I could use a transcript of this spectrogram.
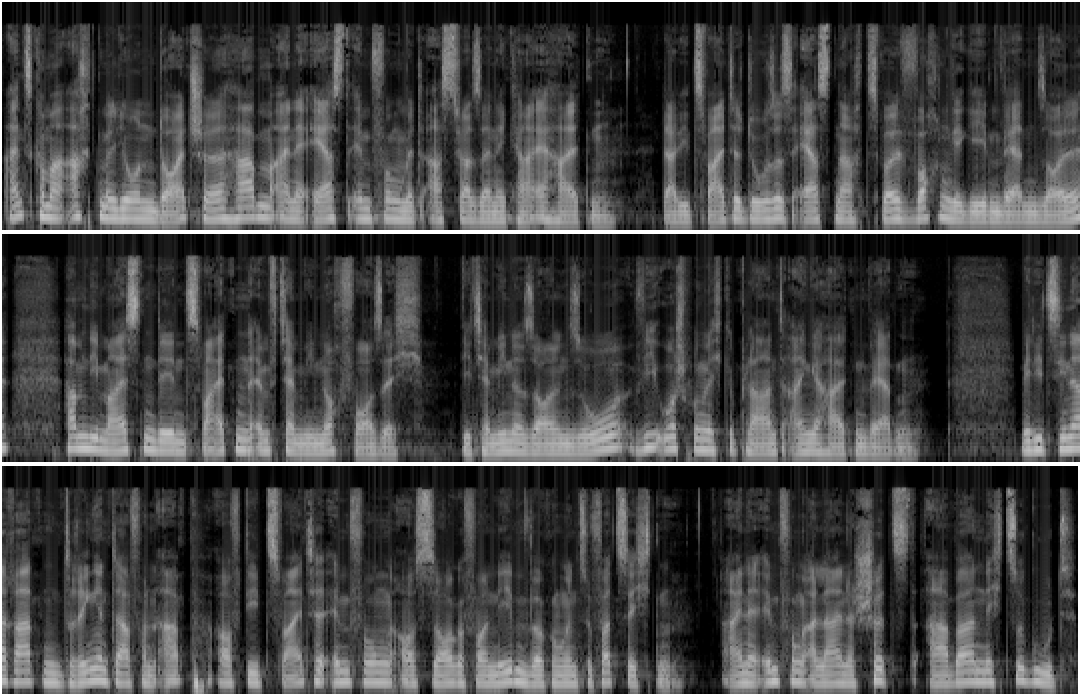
1,8 Millionen Deutsche haben eine Erstimpfung mit AstraZeneca erhalten. Da die zweite Dosis erst nach zwölf Wochen gegeben werden soll, haben die meisten den zweiten Impftermin noch vor sich. Die Termine sollen so, wie ursprünglich geplant, eingehalten werden. Mediziner raten dringend davon ab, auf die zweite Impfung aus Sorge vor Nebenwirkungen zu verzichten. Eine Impfung alleine schützt, aber nicht so gut.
